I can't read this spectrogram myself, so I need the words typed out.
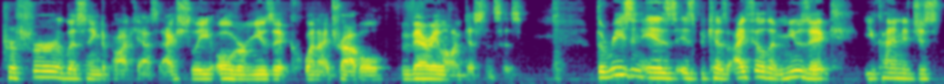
prefer listening to podcasts actually over music when I travel very long distances. The reason is is because I feel that music you kind of just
